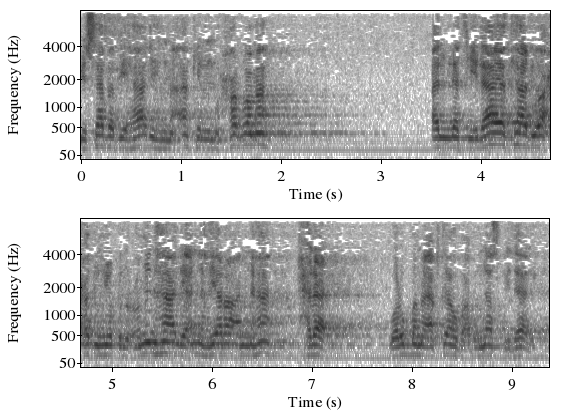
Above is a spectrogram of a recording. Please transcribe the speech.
بسبب هذه المآكل المحرمة التي لا يكاد أحد يقلع منها لأنه يرى أنها حلال وربما أفتاه بعض الناس بذلك.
